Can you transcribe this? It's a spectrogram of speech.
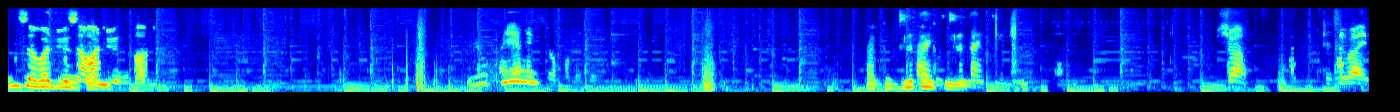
І заводь візитон. А я не все подожди. Так, взлітайте. Взлетайте. Все, призывай.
